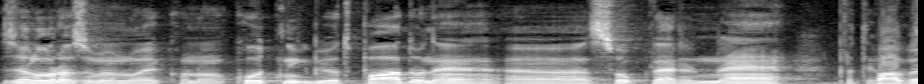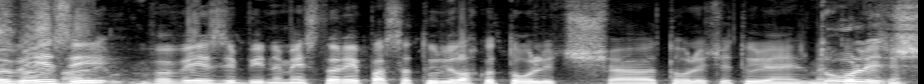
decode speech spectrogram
Zelo razumem logiko. No. Kotnik bi odpadel, ne, uh, sopler ne. Pa v vezi, v vezi bi na mesto repa se tudi lahko tolič, uh, tolič je tudi en izmed. Tolič,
